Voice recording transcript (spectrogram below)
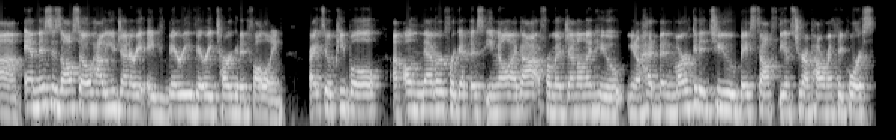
Um, and this is also how you generate a very, very targeted following, right? So people, um, I'll never forget this email I got from a gentleman who, you know, had been marketed to based off the Instagram Power Method course.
